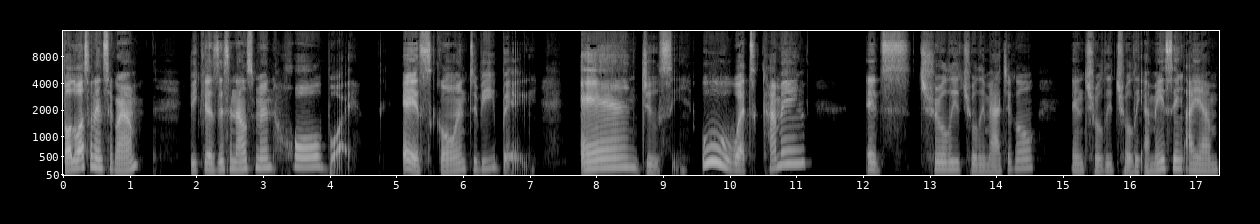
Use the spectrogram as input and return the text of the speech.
Follow us on Instagram because this announcement, oh boy, it's going to be big and juicy. Ooh, what's coming? It's truly, truly magical and truly, truly amazing. I am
